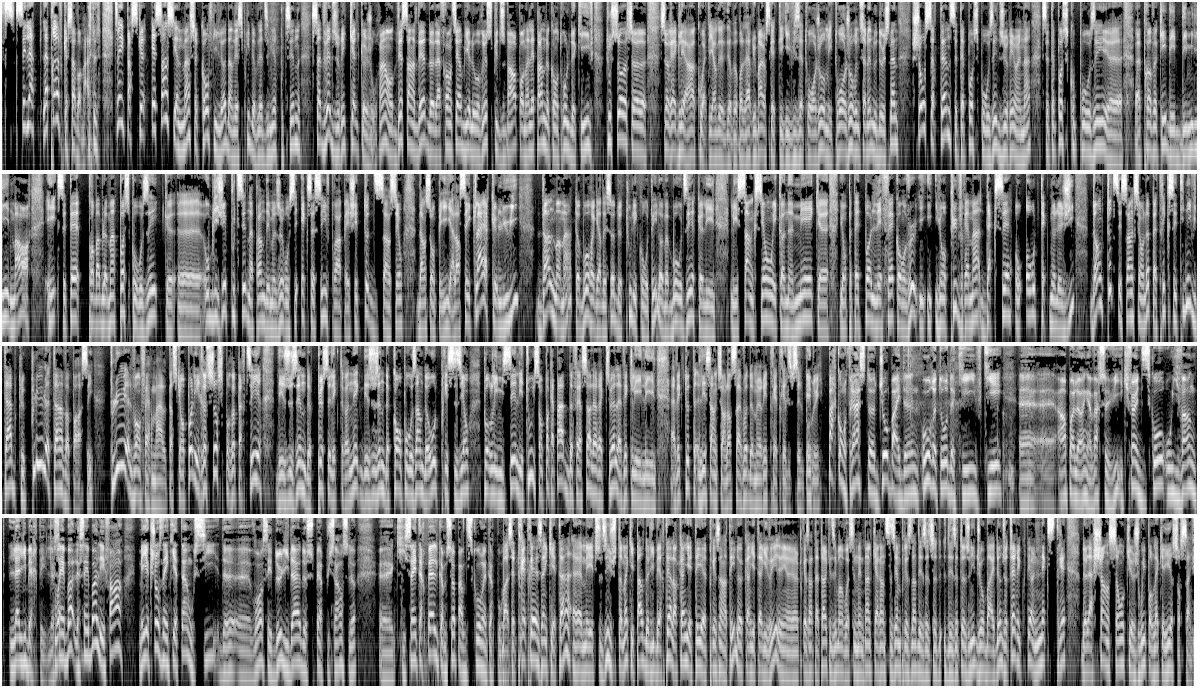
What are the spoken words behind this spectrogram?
c'est la, la, preuve que ça va mal. tu sais, parce que essentiellement, ce conflit-là, dans l'esprit de Vladimir Poutine, ça devait durer quelques jours. Hein. On descendait de la frontière biélorusse puis du nord, puis on allait prendre le contrôle de Kiev. Tout ça se, se réglait en quoi? La rumeur, c'est qu'il visait trois jours, mais trois jours, une semaine ou deux semaines. Chose certaine, c'était pas supposé durer un an. C'était pas supposé euh, euh, provoquer des, des milliers de morts, et c'était probablement pas supposé que euh, obliger Poutine à prendre des mesures aussi excessives pour empêcher toute dissension dans son pays. Alors c'est clair que lui, dans le moment, t'as beau regarder ça de tous les côtés, là, mais beau dire que les, les sanctions économiques, euh, ils ont peut-être pas l'effet qu'on veut, ils, ils ont plus vraiment d'accès aux hautes technologies. Donc toutes ces sanctions-là, Patrick, c'est inévitable que plus le temps va passer, plus elles vont faire mal parce qu'ils n'ont pas les ressources pour repartir des usines de puces électroniques, des usines de composantes de haute précision pour les missiles et tout. Ils sont pas capables de faire ça à l'heure actuelle avec les, les, avec toutes les sanctions. Alors ça va demeurer très très difficile pour lui. Par contraste, Joe Biden au retour de Kiev, qui est euh, en Pologne, à Varsovie, et qui fait un discours où il vante la liberté. Le symbole, le symbole est fort, mais il y a quelque chose d'inquiétant aussi de euh, voir ces deux leaders de superpuissance là euh, qui s'interpelle comme ça par discours interposé. Bah, c'est très, très inquiétant. Euh, mais tu dis justement qu'il parle de liberté. Alors, quand il a été euh, présenté, là, quand il est arrivé, il y a un présentateur qui dit, bon, voici maintenant le 46e président des États-Unis, Joe Biden. Je vais te faire écouter un extrait de la chanson qu'il a joué pour l'accueillir sur scène.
